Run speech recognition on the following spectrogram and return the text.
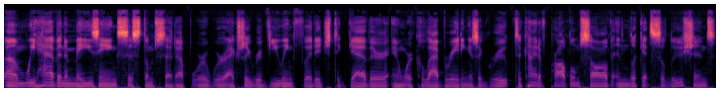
Um, we have an amazing system set up where we're actually reviewing footage together and we're collaborating as a group to kind of problem solve and look at solutions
